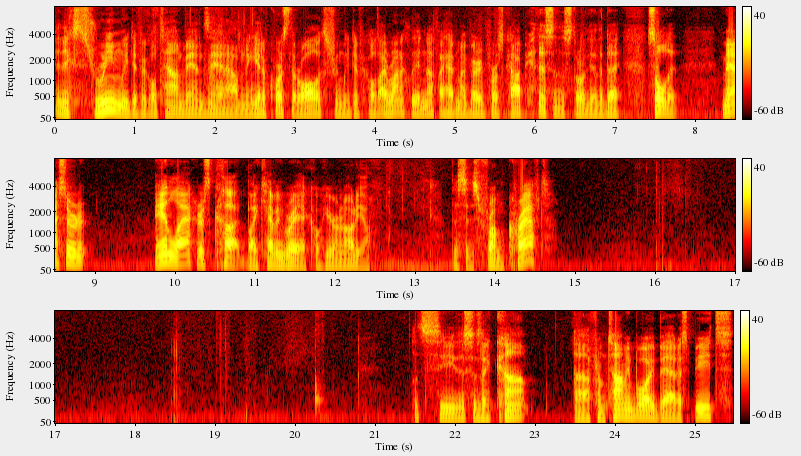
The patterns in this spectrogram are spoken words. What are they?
An extremely difficult Townes Van Zandt album to get. Of course, they're all extremely difficult. Ironically enough, I had my very first copy of this in the store the other day. Sold it. Mastered and lacquers cut by Kevin Gray at Cohearent Audio. This is from Craft. Let's see, this is a comp uh, from Tommy Boy, Baddest Beats,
